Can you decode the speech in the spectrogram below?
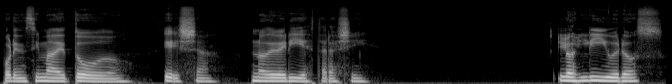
Por encima de todo, ella no debería estar allí. Los libros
